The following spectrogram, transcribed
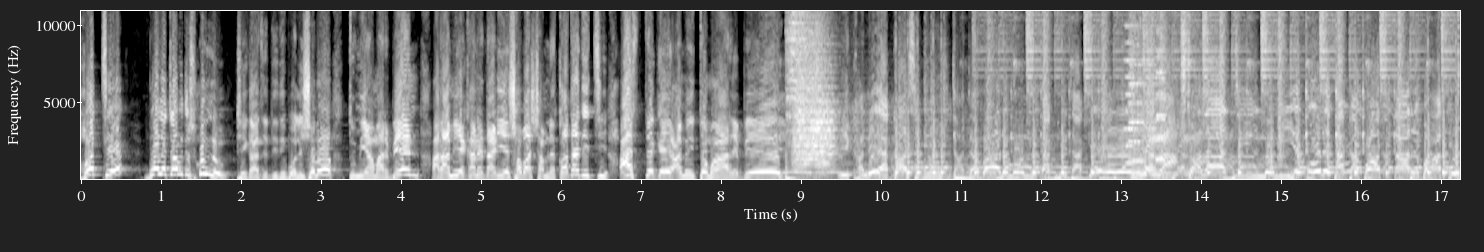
হচ্ছে? বলেছ আমি তো শুনলুম। ঠিক আছে দিদি বলি শোনো তুমি আমার বেন আর আমি এখানে দাঁড়িয়ে সবার সামনে কথা দিচ্ছি। আজ থেকে আমি তোমার বেন। এখানে আকাশ নীল যাযাবার মন তাকে ডাকে। চলা চিহ্ন নিয়ে পড়ে থাকা পথ তার বাঁকে।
